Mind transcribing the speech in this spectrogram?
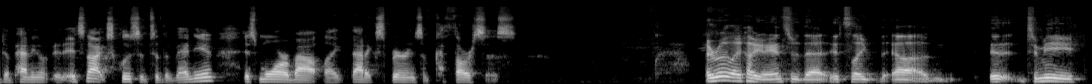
depending on it's not exclusive to the venue. It's more about like that experience of catharsis. I really like how you answered that. It's like uh, it, to me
